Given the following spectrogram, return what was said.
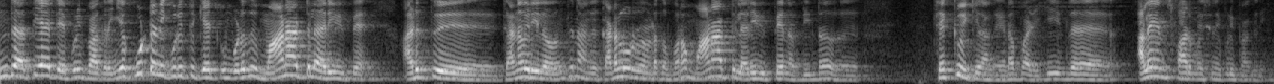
இந்த அத்தியாயத்தை எப்படி பார்க்குறீங்க? கூட்டணி குறித்து கேட்கும் பொழுது மாநாட்டில் அறிவிப்பேன். அடுத்து ஜனவரியில் வந்து நாங்கள் கடலூரில் நடத்த போகிறோம் மாநாட்டில் அறிவிப்பேன் அப்படின்ற ஒரு செக் வைக்கிறாங்க எடப்பாடிக்கு. இந்த அலையன்ஸ் ஃபார்மேஷன் எப்படி பார்க்குறீங்க?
